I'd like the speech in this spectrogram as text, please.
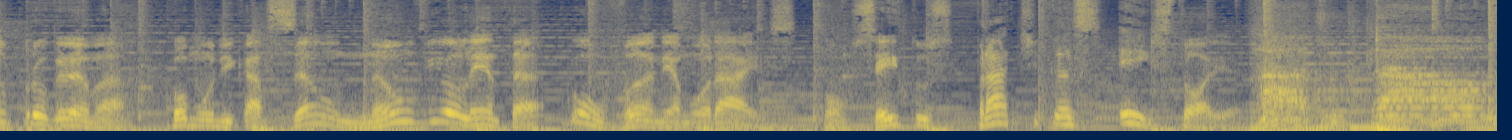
o programa Comunicação Não Violenta com Vânia Moraes. Conceitos, práticas e história. Rádio Cloud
